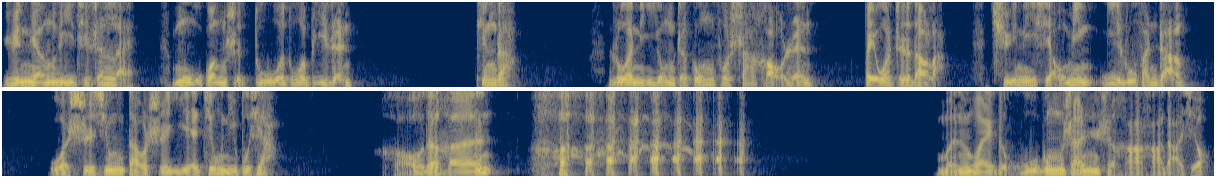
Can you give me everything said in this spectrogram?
芸娘立起身来，目光是咄咄逼人。听着，若你用这功夫杀好人，被我知道了，取你小命易如反掌。我师兄到时也救你不下，好的很！哈哈哈哈哈哈！门外的胡公山是哈哈大笑，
